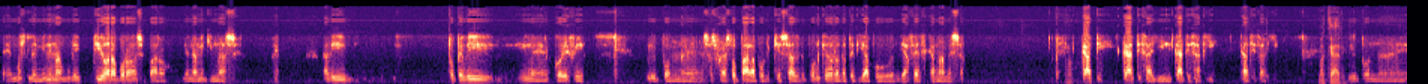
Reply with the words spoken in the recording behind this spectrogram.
ε, μου στείλε μήνυμα, μου λέει τι ώρα μπορώ να σε πάρω για να μην κοιμάσαι; Ε, Δηλαδή το παιδί είναι κορυφή. Λοιπόν, ε, σας ευχαριστώ πάρα πολύ και εσάς λοιπόν και όλα τα παιδιά που ενδιαφέρθηκαν άμεσα. Κάτι, κάτι θα γίνει, κάτι θα βγει, κάτι θα βγει. Μακάρι. Λοιπόν, ε,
